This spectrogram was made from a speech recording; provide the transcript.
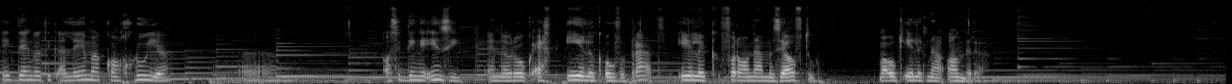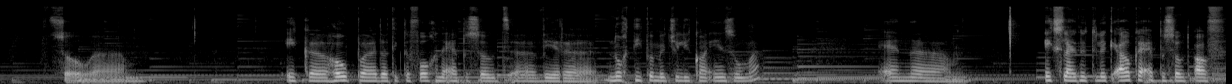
ik denk dat ik alleen maar kan groeien uh, als ik dingen inzie. En er ook echt eerlijk over praat. Eerlijk vooral naar mezelf toe maar ook eerlijk naar anderen. Zo, um, ik uh, hoop uh, dat ik de volgende episode uh, weer nog dieper met jullie kan inzoomen. En ik sluit natuurlijk elke episode af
